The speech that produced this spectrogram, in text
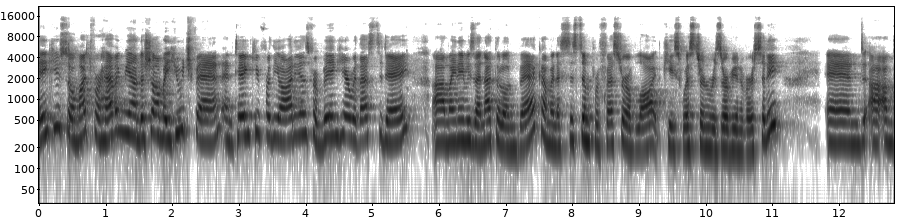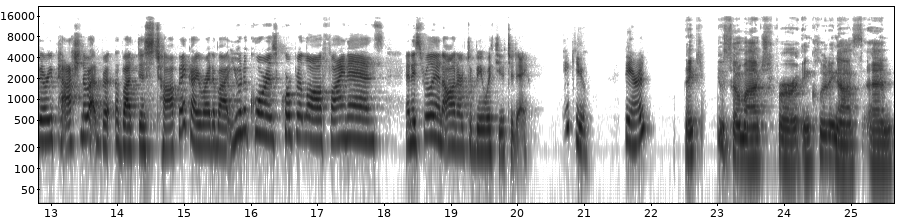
Thank you so much for having me on the show. I'm a huge fan, and thank you for the audience for being here with us today. Uh, my name is Anat Beck. I'm an assistant professor of law at Case Western Reserve University. And uh, I'm very passionate about, about this topic. I write about unicorns, corporate law, finance, and it's really an honor to be with you today. Thank you. Darren? Thank you so much for including us. And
